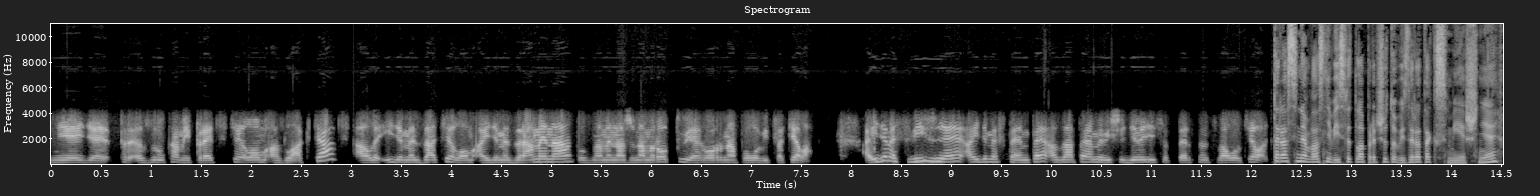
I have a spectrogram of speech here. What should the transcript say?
nie ide pre, s rukami pred telom a z lakťa, ale ideme za telom a ideme z ramena, to znamená, že nám rotuje horná polovica tela a ideme svižne a ideme v tempe a zapájame vyše 90% svalov tela. Teraz si nám vlastne vysvetla, prečo to vyzerá tak smiešne.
